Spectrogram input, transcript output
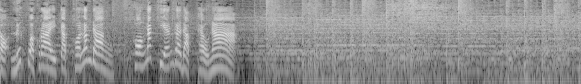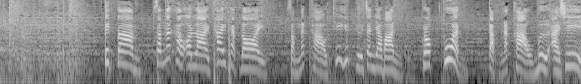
เจาะลึกกว่าใครกับคอลัมน์ดัง ของนักเขียนระดับแถวหน้า ติดตามสำนักข่าวออนไลน์ไทยแท็บลอย สำนักข่าวที่ยึดถือจรรยาบรรณครบถ้วนกับนักข่าวมืออาชีพ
